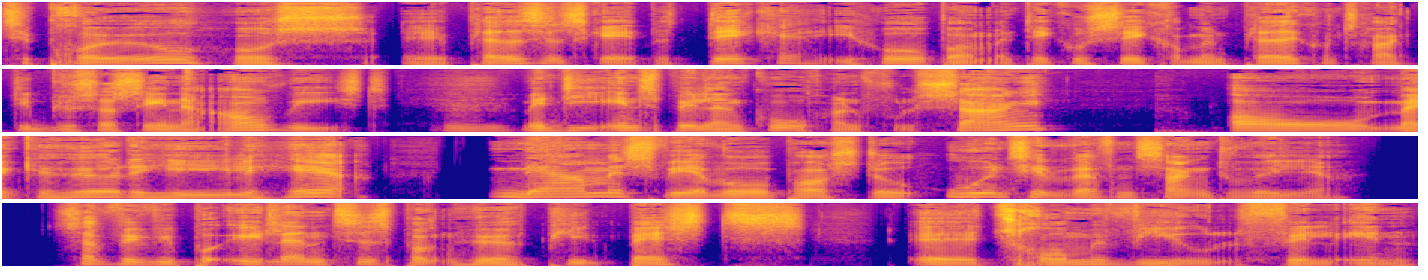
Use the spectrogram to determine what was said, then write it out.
til prøve hos øh, pladeselskabet Decca i håb om, at det kunne sikre dem en pladekontrakt. De blev så senere afvist, Mm. men de indspiller en god håndfuld sange, og man kan høre det hele her. Nærmest ved at våge påstå, uanset hvad for en sang du vælger, så vil vi på et eller andet tidspunkt høre Pete Bests øh, trommevivl fill ind.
